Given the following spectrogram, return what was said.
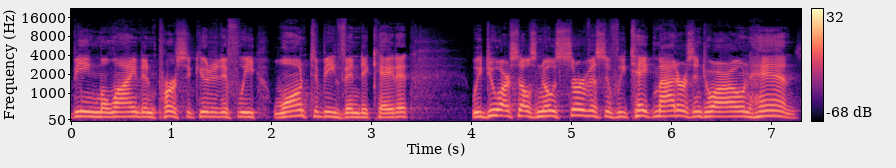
being maligned and persecuted, if we want to be vindicated, we do ourselves no service if we take matters into our own hands.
